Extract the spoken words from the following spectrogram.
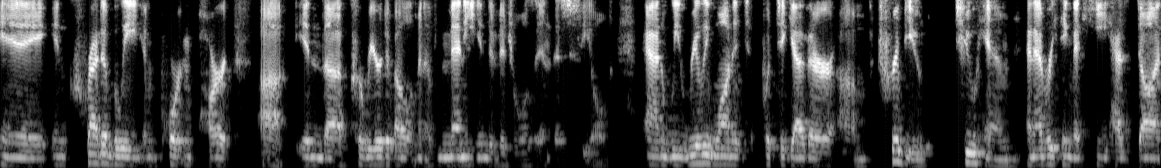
a incredibly important part uh, in the career development of many individuals in this field. And we really wanted to put together um, a tribute to him and everything that he has done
